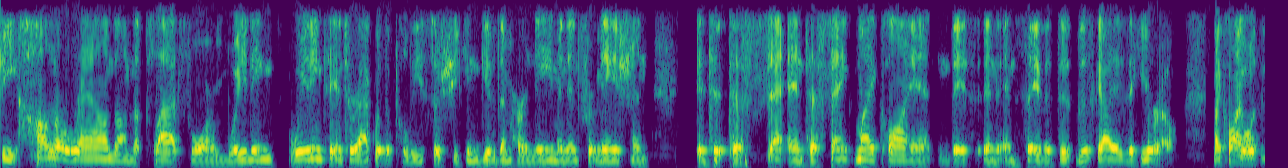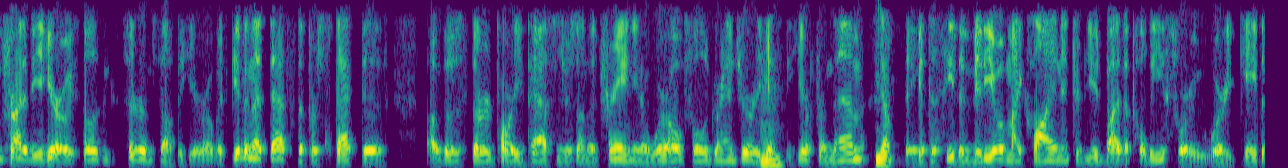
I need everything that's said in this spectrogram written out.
She hung around on the platform waiting, waiting to interact with the police so she can give them her name and information to, to and to thank my client and, and, and say that th- this guy is a hero. My client wasn't trying to be a hero; he still doesn't consider himself a hero. But given that that's the perspective those passengers on the train, you know, we're hopeful the grand jury gets mm-hmm. to hear from them. Yep. They get to see the video of my client interviewed by the police where he, where he gave a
